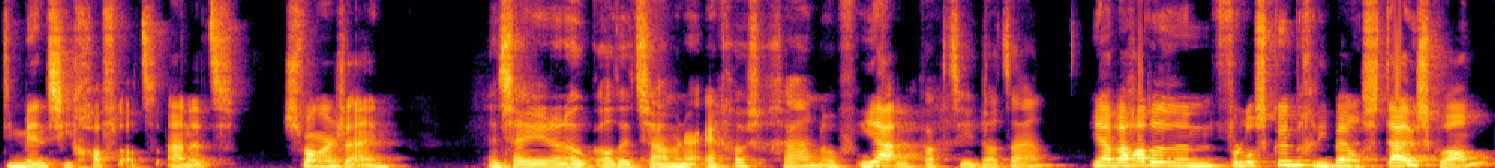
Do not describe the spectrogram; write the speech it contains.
dimensie gaf dat aan het zwanger zijn. En zijn jullie dan ook altijd samen naar echo's gegaan? Of hoe, ja. hoe pakte je dat aan? Ja, we hadden een verloskundige die bij ons thuis kwam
